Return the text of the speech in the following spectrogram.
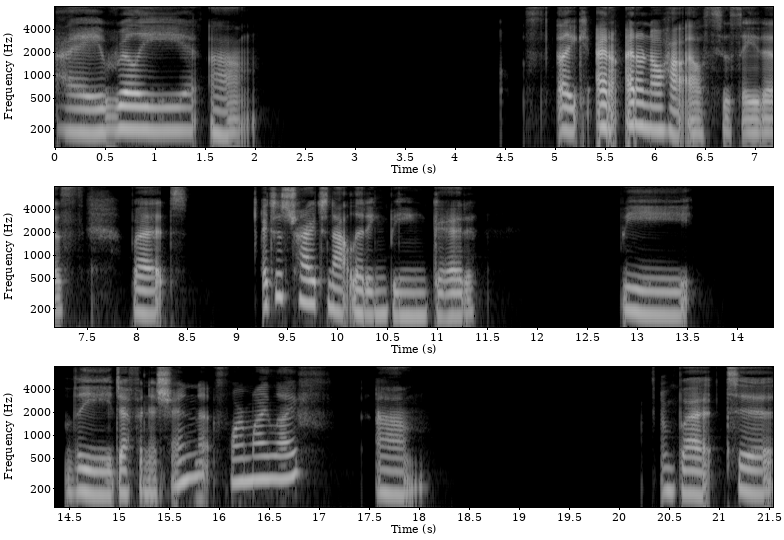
I really um like I don't I don't know how else to say this, but I just try to not letting being good be the definition for my life. Um, but to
